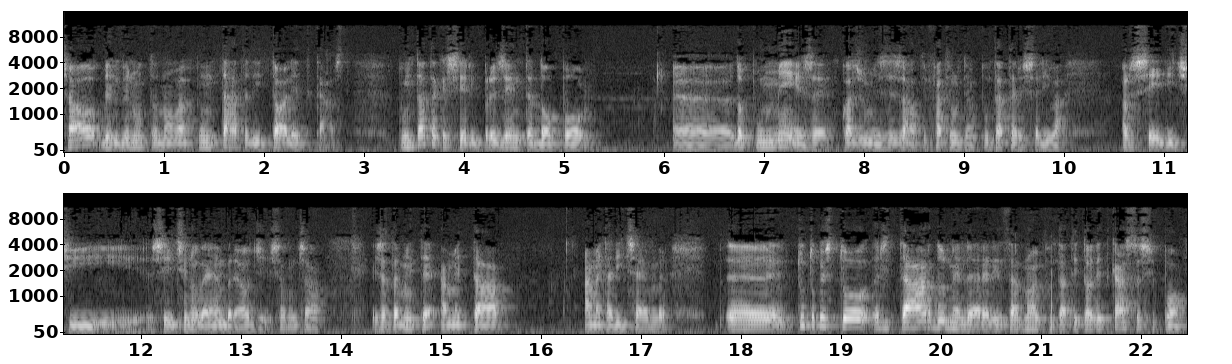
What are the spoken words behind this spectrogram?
Ciao, benvenuto a nuova puntata di Toilet Cast. Puntata che si ripresenta dopo, eh, dopo un mese, quasi un mese esatto. Infatti, l'ultima puntata risaliva al 16, 16 novembre. Oggi siamo già esattamente a metà, a metà dicembre. Eh, tutto questo ritardo nel realizzare nuove puntate di Toilet Cast si può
